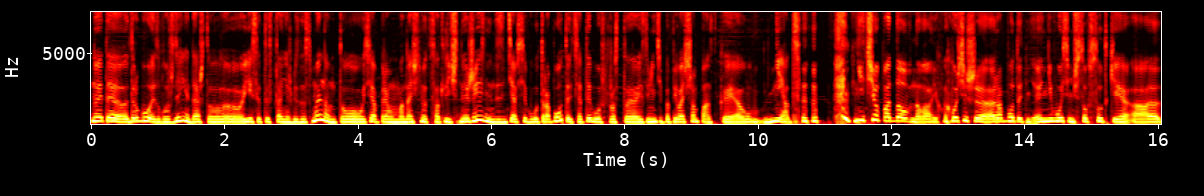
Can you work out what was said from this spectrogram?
Но это другое заблуждение, да, что э, если ты станешь бизнесменом, то у тебя прям начнется отличная жизнь, за тебя все будут работать, а ты будешь просто, извините, попивать шампанское. Нет. Ничего подобного. Хочешь э, работать не 8 часов в сутки, а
